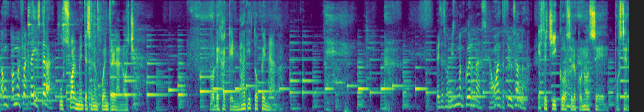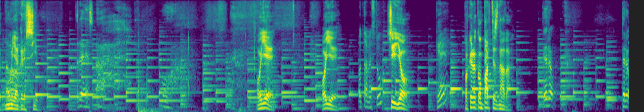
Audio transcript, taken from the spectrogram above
aún, aún me falta ahí, espera. Usualmente se lo encuentra en la noche. No deja que nadie tope nada. Estas son mis mancuernas. Aguanta, estoy usando. Este chico se lo conoce por ser muy agresivo. Tres. ah. Oye, oye, ¿Otra vez tú? sí yo. ¿Qué? ¿Por qué no compartes nada? Pero. Pero.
